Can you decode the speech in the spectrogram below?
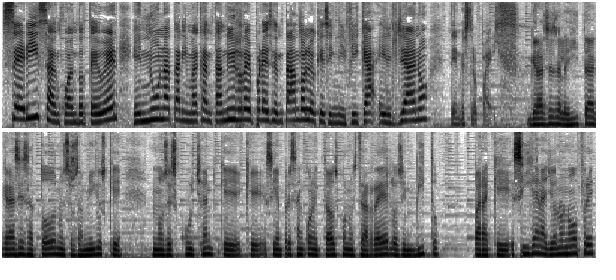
se erizan cuando te ven en una tarima cantando y representando lo que significa el llano de nuestro país. Gracias Alejita, gracias a todos nuestros amigos que nos escuchan, que, que siempre están conectados con nuestras redes, los invito para que sigan a John Onofre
